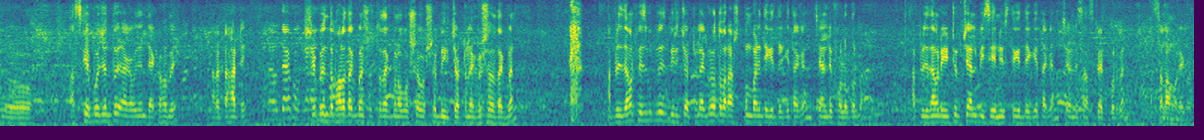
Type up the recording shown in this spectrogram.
তো আজকে পর্যন্ত আগামী দিন দেখা হবে আর একটা হাটে। সে পর্যন্ত ভালো থাকবেন, সুস্থ থাকবেন, অবশ্যই অবশ্যই বীর চট্টল এগ্রোর সাথে থাকবেন। আপনি যদি আমার ফেসবুক পেজ বীর চট্টল এগ্রো অথবা রাষ্ট্র কোম্পানি থেকে দেখে থাকেন চ্যানেলটি ফলো করবেন। আপনি যদি আমার ইউটিউব চ্যানেল বিসিএ নিউজ থেকে দেখে থাকেন চ্যানেলটি সাবস্ক্রাইব করবেন। আসসালামু আলাইকুম।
